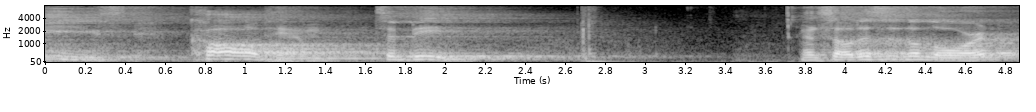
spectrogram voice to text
he's called him to be. And so this is the Lord.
